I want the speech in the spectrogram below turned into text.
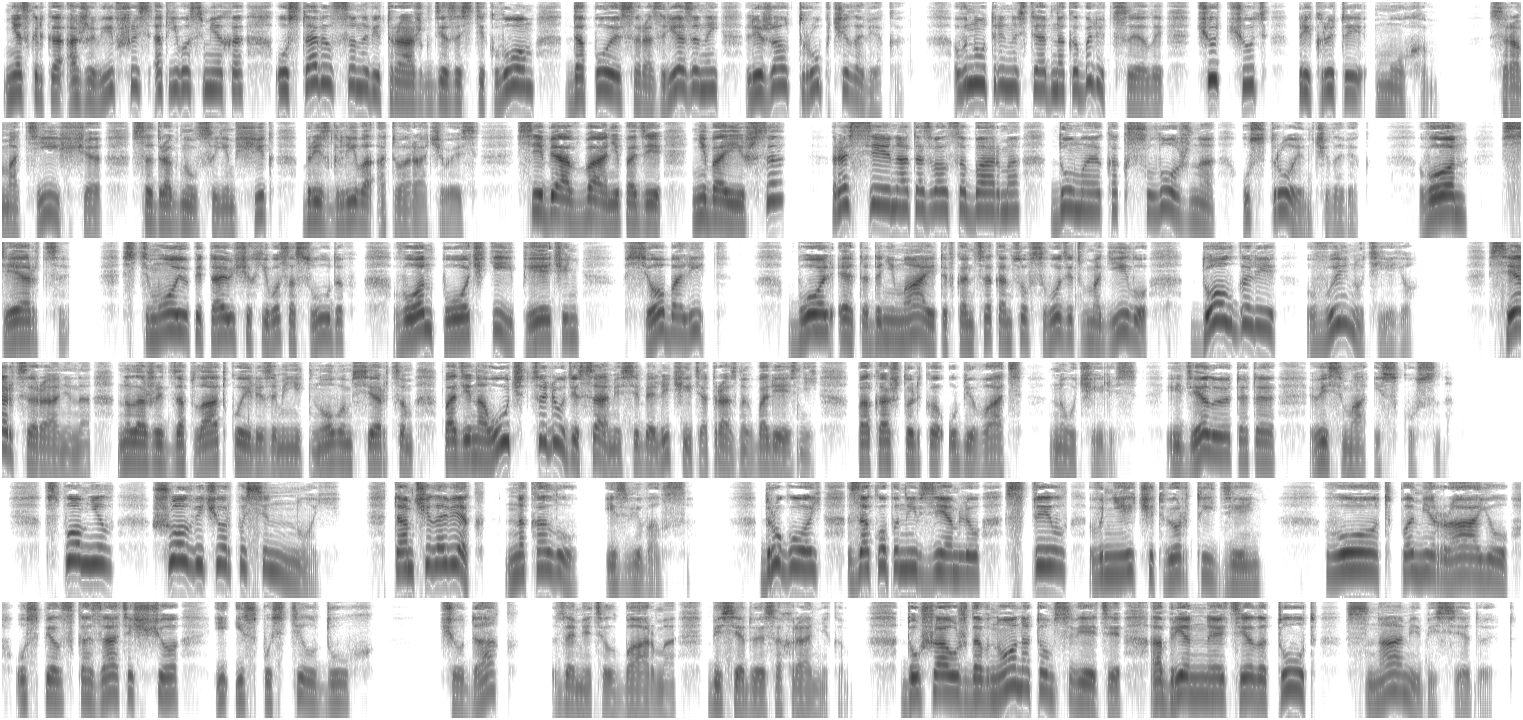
несколько оживившись от его смеха, уставился на витраж, где за стеклом, до пояса разрезанный, лежал труп человека. Внутренности, однако, были целы, чуть-чуть прикрыты мохом. «Срамотища!» — содрогнулся ямщик, брезгливо отворачиваясь. «Себя в бане поди, не боишься?» — рассеянно отозвался Барма, думая, как сложно устроен человек. «Вон сердце, с тьмою питающих его сосудов, вон почки и печень, все болит». Боль эта донимает и в конце концов сводит в могилу. Долго ли вынуть ее? Сердце ранено, наложить заплатку или заменить новым сердцем. Поди научатся люди сами себя лечить от разных болезней, пока ж только убивать научились. И делают это весьма искусно. Вспомнил, шел вечер посенной. Там человек на колу извивался. Другой, закопанный в землю, стыл в ней четвертый день. «Вот, помираю», — успел сказать еще и испустил дух. «Чудак», — заметил Барма, беседуя с охранником. «Душа уж давно на том свете, а бренное тело тут с нами беседует.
